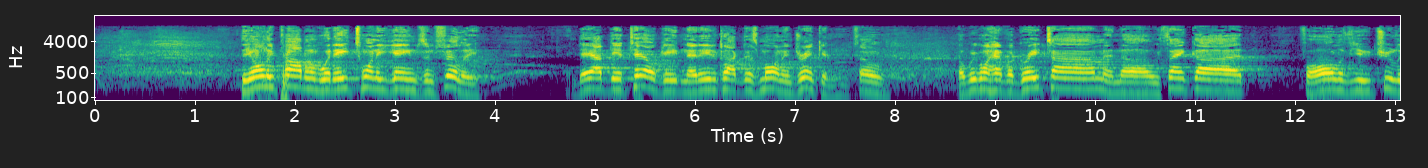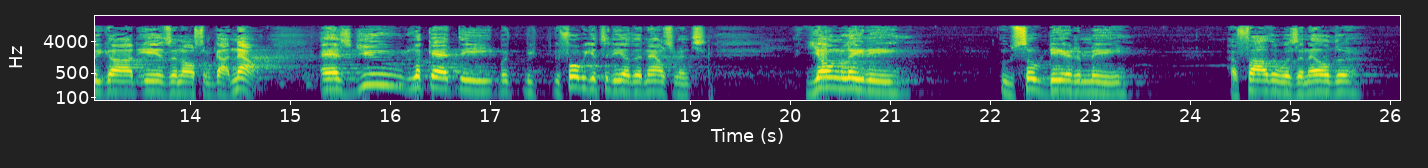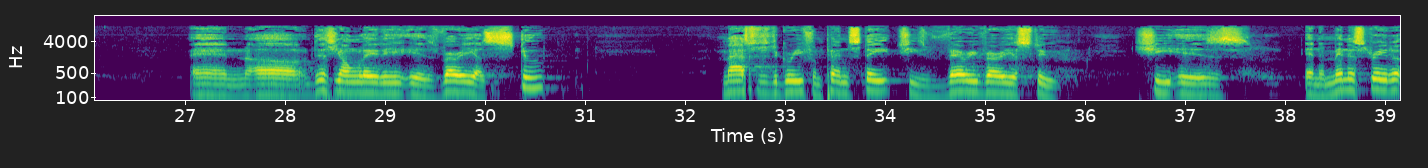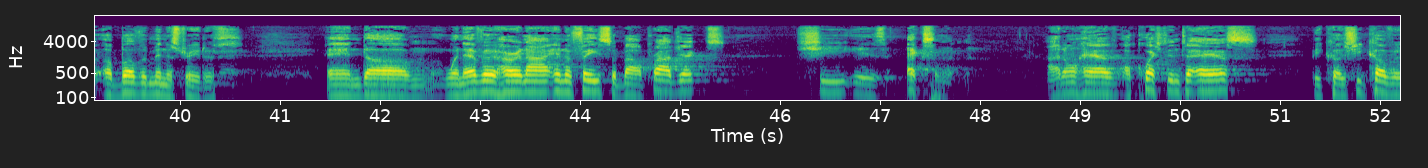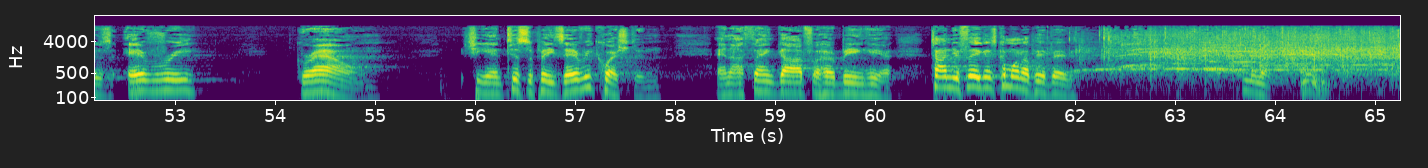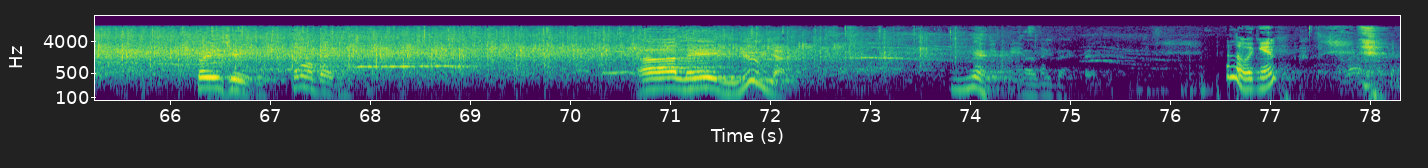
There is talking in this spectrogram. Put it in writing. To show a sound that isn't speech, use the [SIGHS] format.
The only problem with 820 games in Philly, they out there tailgating at 8 o'clock this morning drinking. So, but we're going to have a great time, and uh, we thank God for all of you. Truly, God is an awesome God. Now, as you look at the, before we get to the other announcements, young lady who's so dear to me, her father was an elder and uh, this young lady is very astute, master's degree from Penn State. She's very, very astute. She is an administrator above administrators. And um, whenever her and I interface about projects, she is excellent. I don't have a question to ask because she covers every ground she anticipates every question, and I thank God for her being here. Tanya Fagans, come on up here, baby. Come on up. Praise Jesus. Come on, baby. Hallelujah. Yeah. Love you back, baby. Hello again.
